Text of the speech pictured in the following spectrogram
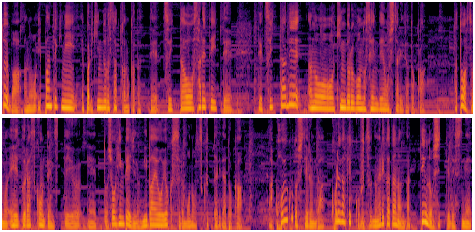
例えばあの一般的にやっぱり Kindle 作家の方って Twitter をされていてで Twitter であの Kindle 本の宣伝をしたりだとかあとはその A プラスコンテンツっていう、えー、と商品ページの見栄えを良くするものを作ったりだとかあこういうことしてるんだ。これが結構普通のやり方なんだ。っていうのを知ってですね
